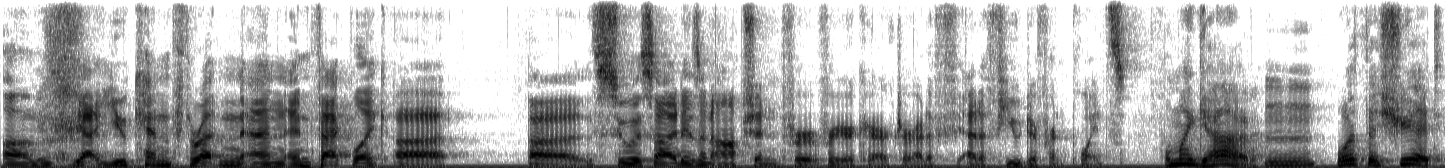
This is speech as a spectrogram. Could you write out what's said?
Um, yeah, you can threaten, and in fact, like uh, uh, suicide is an option for for your character at a f- at a few different points, oh my god. Mm-hmm. What the shit?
